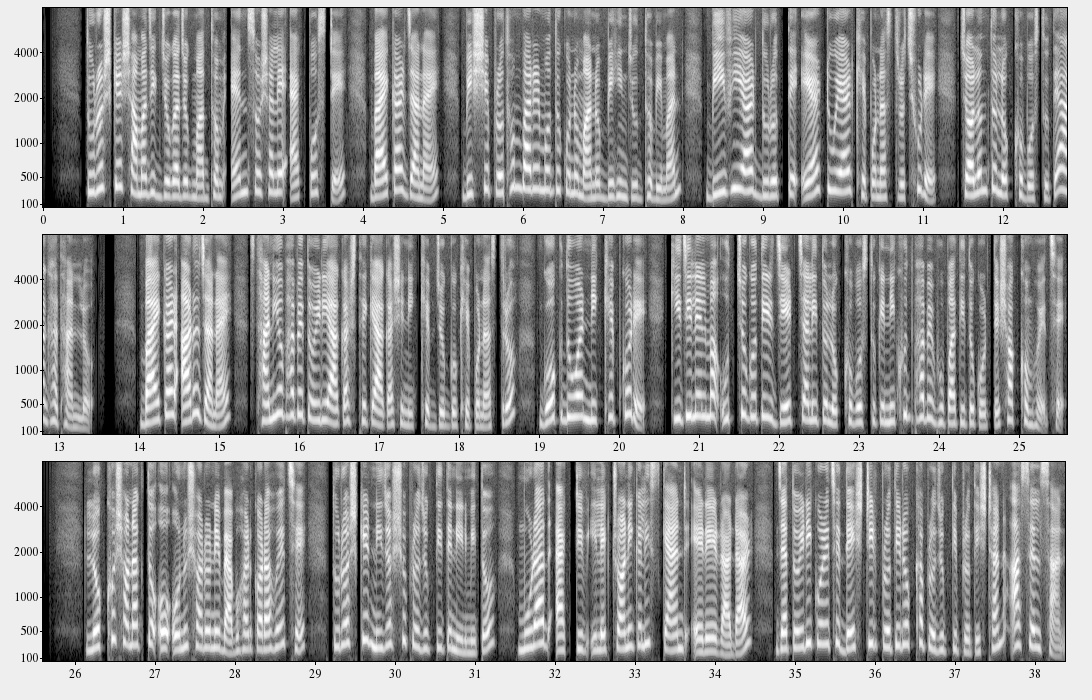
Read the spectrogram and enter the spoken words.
তুরস্কের সামাজিক যোগাযোগ মাধ্যম এন সোশ্যালে এক পোস্টে বায়কার জানায়, বিশ্বে প্রথমবারের মতো কোনো মানববিহীন যুদ্ধবিমান বিভিআর দূরত্বে এয়ার টু এয়ার ক্ষেপণাস্ত্র ছুড়ে চলন্ত লক্ষ্যবস্তুতে আঘাত হানল। বায়কার আরও জানায়, স্থানীয়ভাবে তৈরি আকাশ থেকে আকাশে নিক্ষেপযোগ্য ক্ষেপণাস্ত্র গোকদুয়ার নিক্ষেপ করে কিজিলেলমা উচ্চগতির জেট চালিত লক্ষ্যবস্তুকে নিখুঁতভাবে ভূপাতিত করতে সক্ষম হয়েছে। লক্ষ্য শনাক্ত ও অনুসরণে ব্যবহার করা হয়েছে তুরস্কের নিজস্ব প্রযুক্তিতে নির্মিত Murad active electronically scanned array radar, যা তৈরি করেছে দেশটির প্রতিরক্ষা প্রযুক্তি প্রতিষ্ঠান আসেলসান।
